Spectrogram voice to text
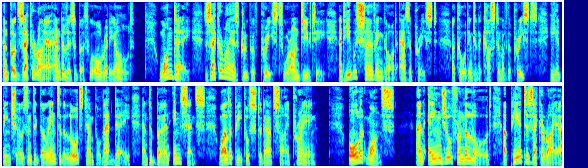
and both Zechariah and Elizabeth were already old. One day, Zechariah's group of priests were on duty, and he was serving God as a priest. According to the custom of the priests, he had been chosen to go into the Lord's temple that day and to burn incense, while the people stood outside praying. All at once, an angel from the Lord appeared to Zechariah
